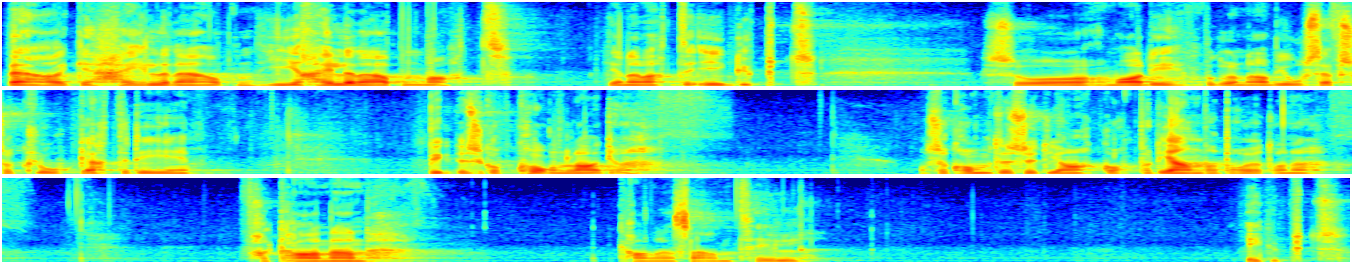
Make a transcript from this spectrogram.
berger hele verden, gir hele verden mat. Gjennom at i Egypt så var de pga. Josef så kloke at de bygde seg opp kornlagre. Og så kommer til slutt Jakob og de andre brødrene fra Kanan, Kanans land til Egypt.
